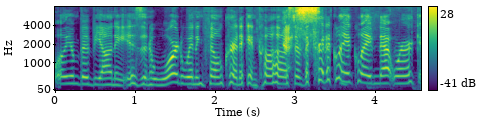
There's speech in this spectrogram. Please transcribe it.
William Bibbiani is an award-winning film critic and co-host yes. of the critically acclaimed network.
